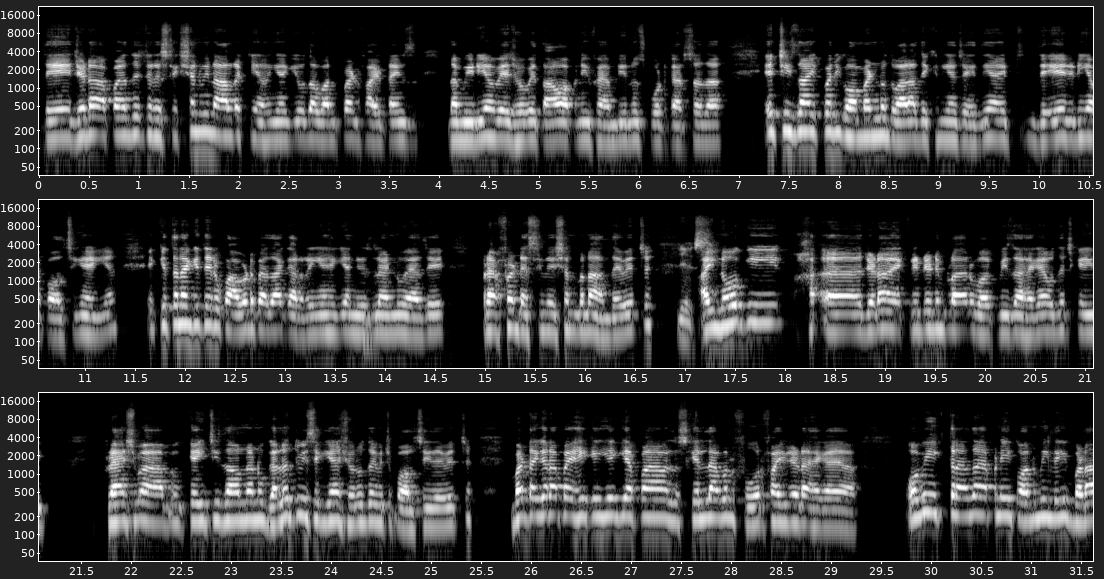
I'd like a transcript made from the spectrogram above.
ਤੇ ਜਿਹੜਾ ਆਪਾਂ ਇਹਦੇ ਚ ਰੈਸਟ੍ਰਿਕਸ਼ਨ ਵੀ ਨਾਲ ਰੱਖੀਆਂ ਹੋਈਆਂ ਕਿ ਉਹਦਾ 1.5 ਟਾਈਮਸ ਦਾ ਮੀਡੀਅਮ ਵੇਜ ਹੋਵੇ ਤਾਂ ਉਹ ਆਪਣੀ ਫੈਮਿਲੀ ਨੂੰ ਸਪੋਰਟ ਕਰ ਸਕਦਾ। ਇਹ ਚੀਜ਼ਾਂ ਇੱਕ ਵਾਰੀ ਗਵਰਨਮੈਂਟ ਨੂੰ ਦੁਬਾਰਾ ਦੇਖਣੀਆਂ ਚਾਹੀਦੀਆਂ। ਇਹ ਜਿਹੜੀਆਂ ਪਾਲਿਸੀਆਂ ਹੈਗੀਆਂ ਇਹ ਕਿਤੇ ਨਾ ਕਿਤੇ ਰੁਕਾਵਟ ਪੈਦਾ ਕਰ ਰਹੀਆਂ ਹੈਗੀਆਂ ਨਿਊਜ਼ੀਲੈਂਡ ਨੂੰ ਐਜ਼ ਅ ਪ੍ਰੈਫਰਡ ਡੈਸਟੀਨੇਸ਼ਨ ਬਣਾਉਣ ਦੇ ਵਿੱਚ। ਆਈ ਨੋ ਕਿ ਜਿਹੜਾ ਐਕ੍ਰੀਡਿਟ EMPLOYER ਵਰਕ ਵੀਜ਼ਾ ਹੈਗਾ ਉਹਦੇ ਚ ਕਈ ਫਲੈਸ਼ ਕਈ ਚੀਜ਼ਾਂ ਉਹਨਾਂ ਨੂੰ ਗਲਤ ਵੀ ਸੀਗੀਆਂ ਸ਼ੁਰੂ ਦੇ ਵਿੱਚ ਪਾਲਿਸੀ ਦੇ ਵਿੱਚ। ਬਟ ਅਗਰ ਆਪਾਂ ਇਹ ਕਹੀਏ ਕਿ ਆਪਾਂ ਸਕਿੱਲ ਲੈਵਲ 4 5 ਜਿਹੜਾ ਹੈਗਾ ਆ ਉਹ ਵੀ ਇੱਕ ਤਰ੍ਹਾਂ ਦਾ ਆਪਣੀ ਇਕਨੋਮੀ ਲਈ ਬੜਾ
